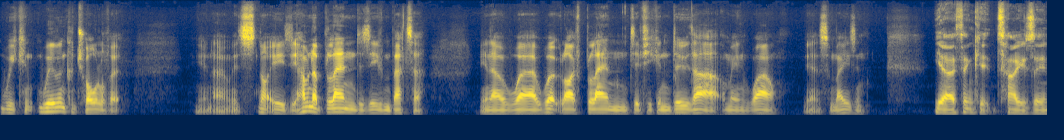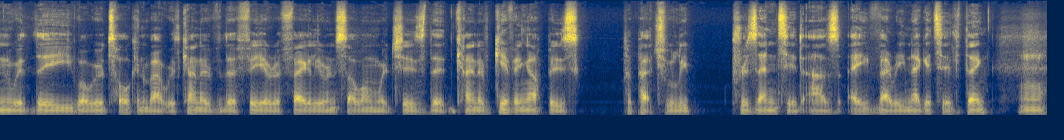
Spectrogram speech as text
we can we're in control of it. You know, it's not easy. Having a blend is even better. You know, where work-life blend, if you can do that, I mean, wow, yeah, it's amazing. Yeah, I think it ties in with the what we were talking about with kind of the fear of failure and so on, which is that kind of giving up is perpetually presented as a very negative thing mm.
